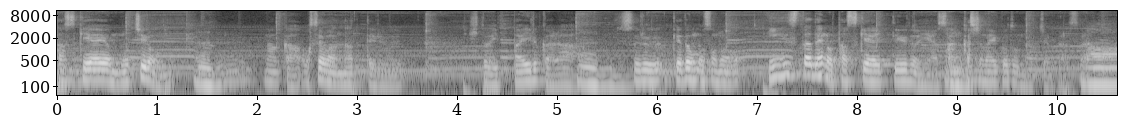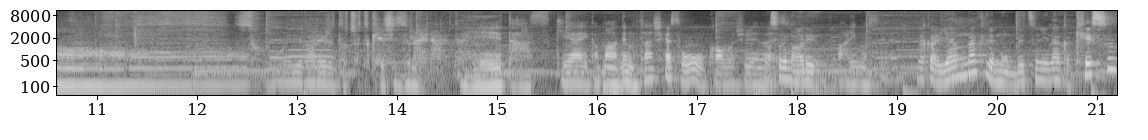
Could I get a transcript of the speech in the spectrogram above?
うん。助け合いはもちろんなんかお世話になってる人いっぱいいるからうん。するけどもそのインスタでの助け合いっていうのには参加しないことになっちゃうからさ、言われるとちょっと消しづらいなみたいな、えー、助け合いか。まあでも確かにそうかもしれないまあ、ですそれもあるよね。ありますね。だからやんなくても別になんか消す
